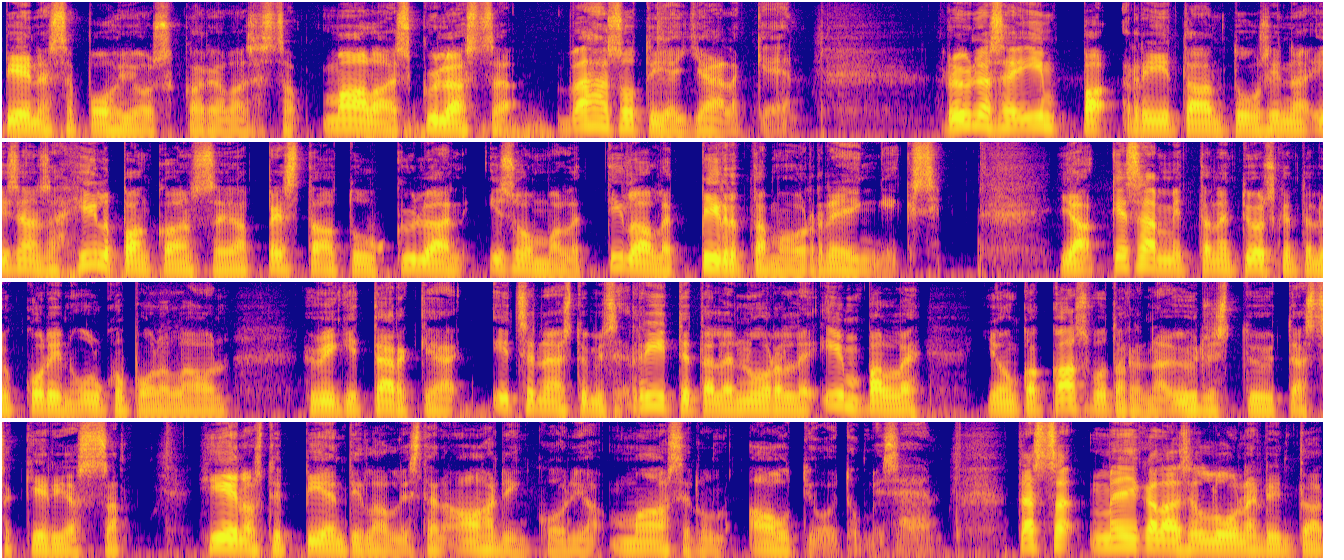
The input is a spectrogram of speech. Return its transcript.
pienessä pohjoiskarjalaisessa maalaiskylässä vähän sotien jälkeen. Ryynäsen Imppa riitaantuu siinä isänsä Hilpan kanssa ja pestautuu kylän isommalle tilalle Pirtamoon rengiksi. Ja kesän mittainen työskentely kodin ulkopuolella on hyvinkin tärkeä itsenäistymisriitti tälle nuorelle Impalle, jonka kasvotarina yhdistyy tässä kirjassa hienosti pientilallisten ahdinkoon ja maaseudun autioitumiseen. Tässä meikäläisen luonnehdinta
